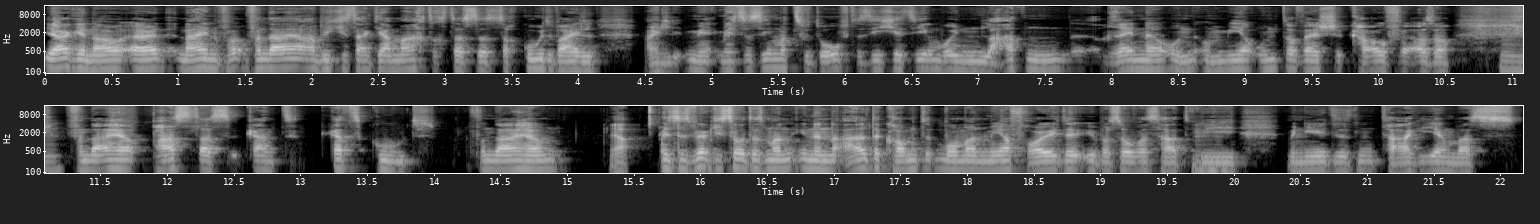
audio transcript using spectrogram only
Ja, genau. Äh, nein, von, von, daher habe ich gesagt, ja, mach doch das, das ist doch gut, weil, weil mir, mir, ist das immer zu doof, dass ich jetzt irgendwo in den Laden renne und, und mir Unterwäsche kaufe. Also mhm. von daher passt das ganz, ganz gut. Von daher ja. ist es wirklich so, dass man in ein Alter kommt, wo man mehr Freude über sowas hat, mhm. wie wenn jeden Tag irgendwas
